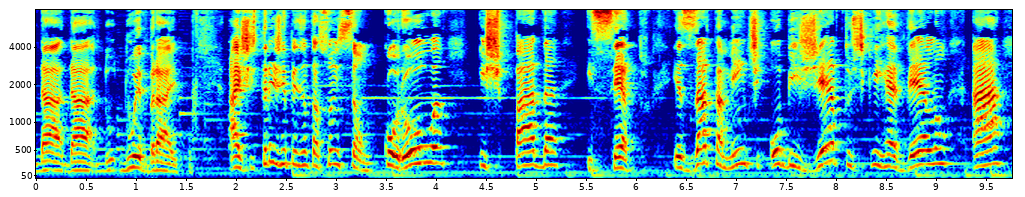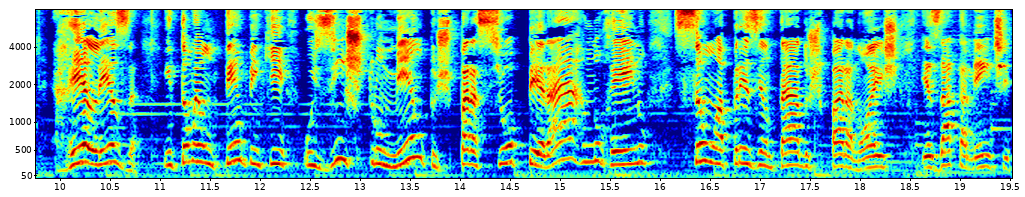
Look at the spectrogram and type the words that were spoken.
da, da do, do hebraico. As três representações são coroa, espada e cetro. Exatamente objetos que revelam a realeza. Então é um tempo em que os instrumentos para se operar no reino são apresentados para nós exatamente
